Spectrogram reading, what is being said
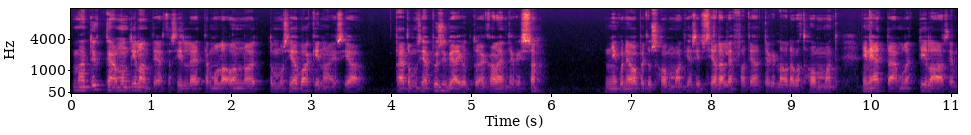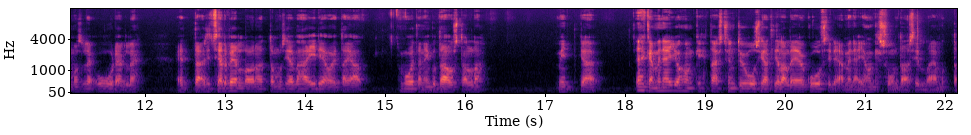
mä tykkään mun tilanteesta sille, että mulla on noita vakinaisia tai tommosia pysyviä juttuja kalenterissa, niin kuin ne opetushommat ja sitten siellä leffateatterilla olevat hommat, niin ne jättää mulle tilaa semmoiselle uudelle, että sitten siellä velloo noita vähän ideoita ja muita niin kuin taustalla, mitkä ehkä menee johonkin, tai syntyy uusia tilalle ja joku uusi idea menee johonkin suuntaan sillä mutta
